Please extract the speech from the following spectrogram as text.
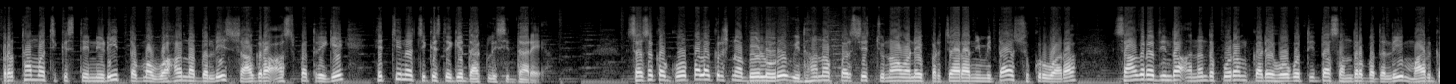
ಪ್ರಥಮ ಚಿಕಿತ್ಸೆ ನೀಡಿ ತಮ್ಮ ವಾಹನದಲ್ಲಿ ಸಾಗರ ಆಸ್ಪತ್ರೆಗೆ ಹೆಚ್ಚಿನ ಚಿಕಿತ್ಸೆಗೆ ದಾಖಲಿಸಿದ್ದಾರೆ. ಶಾಸಕ ಗೋಪಾಲಕೃಷ್ಣ ಬೇಳೂರು ವಿಧಾನ ಪರಿಷತ್ ಚುನಾವಣೆ ಪ್ರಚಾರ ನಿಮಿತ್ತ ಶುಕ್ರವಾರ ಸಾಗರದಿಂದ ಅನಂತಪುರಂ ಕಡೆ ಹೋಗುತ್ತಿದ್ದ ಸಂದರ್ಭದಲ್ಲಿ ಮಾರ್ಗ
